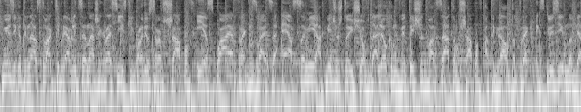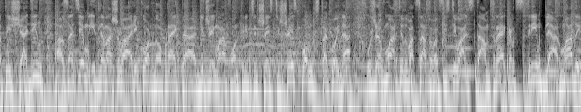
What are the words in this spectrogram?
House Music 13 октября в лице наших российских продюсеров Шапов и Aspire. Трек называется «Эссами». Отмечу, что еще в далеком 2020-м Шапов отыграл этот трек эксклюзивно для 1001, а затем и для нашего рекордного проекта DJ Марафон 36.6. Помните такой, да? Уже в марте 20-го фестиваль Stamped Records, стрим для Армады.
